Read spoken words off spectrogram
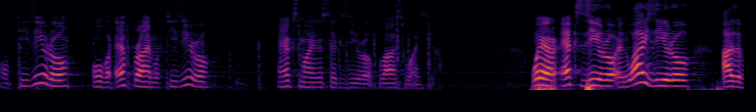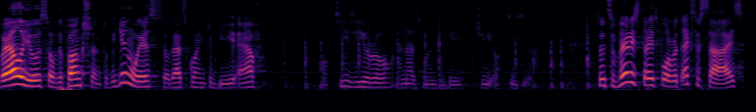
of t0 over f prime of t0 x minus x0 plus y0. Where x0 and y0 are the values of the function to begin with. So that's going to be f of t0, and that's going to be g of t0. So it's a very straightforward exercise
